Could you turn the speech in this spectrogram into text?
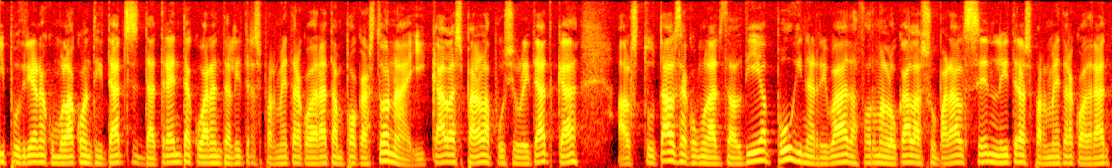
i podrien acumular quantitats de 30-40 litres per metre quadrat en poca estona i cal esperar la possibilitat que els totals acumulats del dia puguin arribar de forma local a superar els 100 litres per metre quadrat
